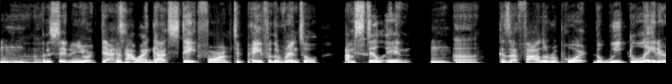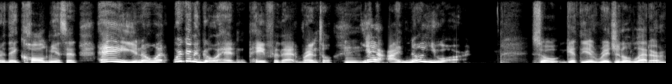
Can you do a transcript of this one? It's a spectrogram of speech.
Mhm. Uh-huh. in the state of New York. That's Have you- how I got State Farm to pay for the rental. I'm still in Uh, because I filed a report. The week later, they called me and said, Hey, you know what? We're going to go ahead and pay for that rental. Mm. Yeah, I know you are. so get the original letter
